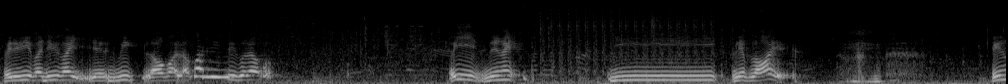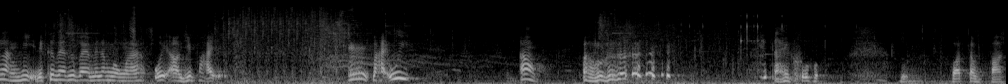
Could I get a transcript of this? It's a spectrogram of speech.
เฮ้ยดี๋ยวพี่ไปดี๋ยวพี่ไปย่าวิ่งรอก่อนรอก่อนวิ่งวิ่งก่อนแล้วเฮ้ยยังไงยิงเรียบร้อยเฮ้ยข้างหลังพี่เดี๋ยวขึ้นไปขึ้นไปไม่ต้องลงนะอุ้ยเอาชิบหายตายอุ้ยเอ้าเอ้าตายคู่ what the fuck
